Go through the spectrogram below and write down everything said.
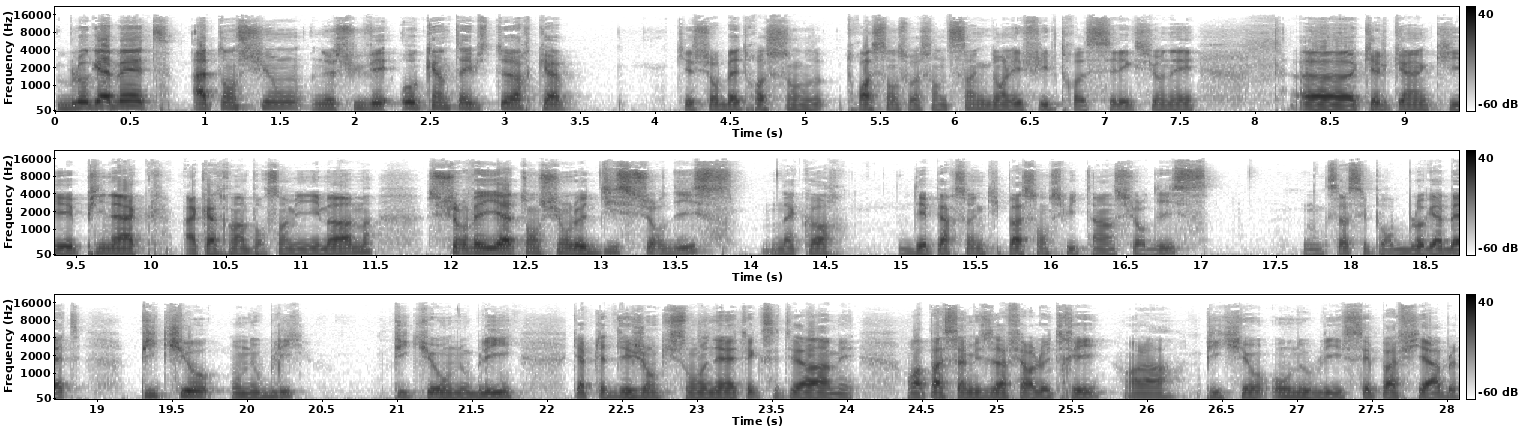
Blogabet, attention, ne suivez aucun typester qui est sur bet 365 dans les filtres sélectionnés euh, quelqu'un qui est pinacle à 80% minimum. Surveillez attention le 10 sur 10, d'accord? Des personnes qui passent ensuite à 1 sur 10. Donc ça c'est pour Blogabet. Pikio, on oublie. Pikio, on oublie. Il y a peut-être des gens qui sont honnêtes, etc. Mais on va pas s'amuser à faire le tri. Voilà. Pikio, on oublie, c'est pas fiable.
